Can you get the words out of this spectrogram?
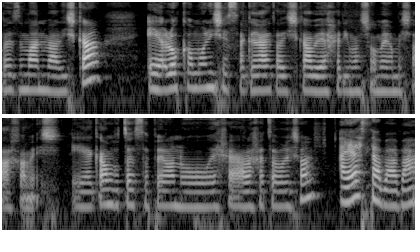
בזמן מהלשכה. אה, לא כמוני שסגרה את הלשכה ביחד עם השומר בשעה חמש. אה, אגם רוצה לספר לנו איך היה לך הצו הראשון? היה סבבה,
